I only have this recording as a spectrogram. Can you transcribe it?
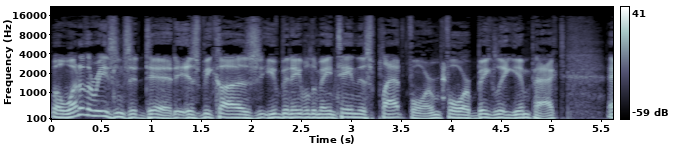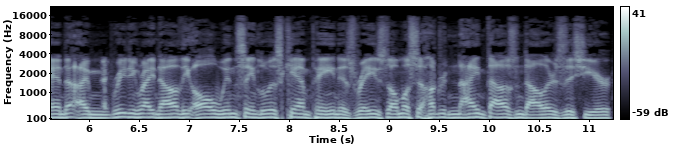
Well, one of the reasons it did is because you've been able to maintain this platform for big league impact. And I'm reading right now the All Win St. Louis campaign has raised almost $109,000 this year.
